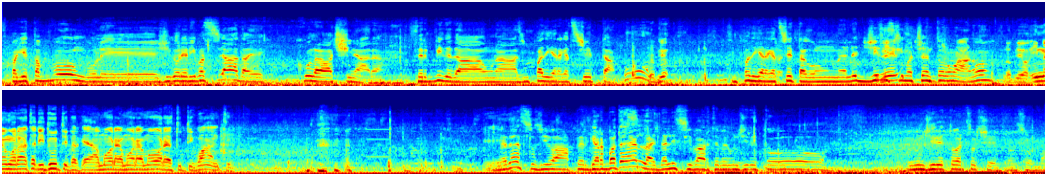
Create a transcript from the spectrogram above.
spaghetto a vongole, cicoria ripassata e coda alla vaccinara. Servite da una simpatica ragazzetta. Uh, Proprio, simpatica ragazzetta con un leggerissimo accento romano. proprio innamorata di tutti perché amore, amore, amore a tutti quanti. E adesso si va per Garbatella e da lì si parte per un giretto per un giretto verso il centro, insomma.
